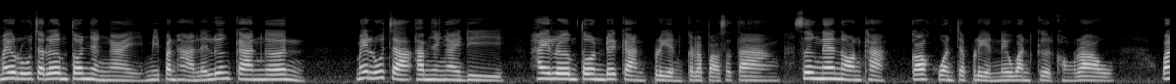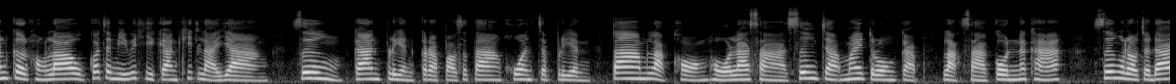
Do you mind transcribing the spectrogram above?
ไม่รู้จะเริ่มต้นยังไง มีปัญหาในเรื่องการเงิน ไม่รู้จะทำยังไงดี ให้เริ่มต้นด้วยการเปลี่ยนกระเป๋าสตางค์ซึ่งแน่นอนค่ะ ก็ควรจะเปลี่ยนในวันเกิดของเรา วันเกิดของเราก็จะมีวิธีการคิดหลายอย่าง ซึ่งการเปลี่ยนกระเป๋าสตางค์ควรจะเปลี่ยนตามหลักของโหราศาสตร์ ซึ่งจะไม่ตรงกับหลักสากลนะคะ ซึ่งเราจะได้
